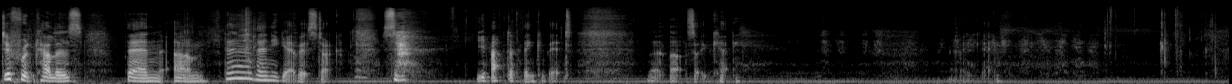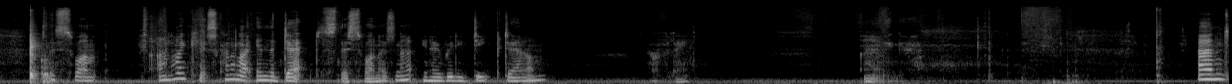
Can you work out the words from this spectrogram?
different colours, then um, there, then you get a bit stuck. So you have to think of it. But that's okay. There we go. This one, I like it. It's kind of like in the depths, this one, isn't it? You know, really deep down. Lovely. There we go. And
